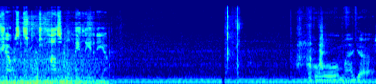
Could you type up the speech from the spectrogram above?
A showers and storms possible, mainly into the afternoon. Oh my gosh.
